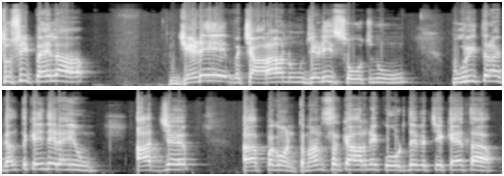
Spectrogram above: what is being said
ਤੁਸੀਂ ਪਹਿਲਾਂ ਜਿਹੜੇ ਵਿਚਾਰਾਂ ਨੂੰ, ਜਿਹੜੀ ਸੋਚ ਨੂੰ ਪੂਰੀ ਤਰ੍ਹਾਂ ਗਲਤ ਕਹਿੰਦੇ ਰਹੇ ਹੋ। ਅੱਜ ਭਗਵੰਤ ਮਾਨ ਸਰਕਾਰ ਨੇ ਕੋਰਟ ਦੇ ਵਿੱਚ ਇਹ ਕਹਿਤਾ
